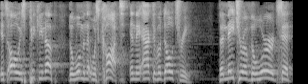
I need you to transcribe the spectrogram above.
it's always picking up the woman that was caught in the act of adultery. The nature of the word said,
